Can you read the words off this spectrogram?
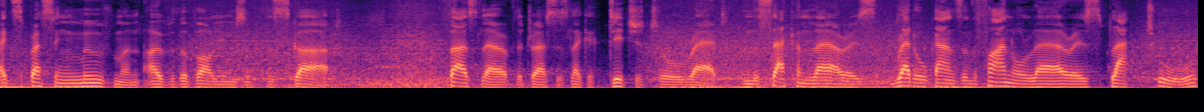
expressing movement over the volumes of the skirt. The First layer of the dress is like a digital red, and the second layer is red organza, and the final layer is black tulle.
